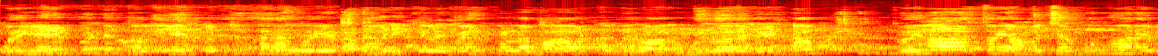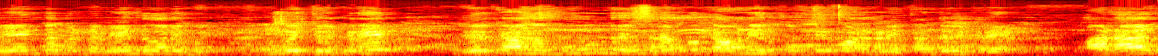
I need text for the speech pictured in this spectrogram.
ஒரு இழப்பீட்டுத் தொகையை பெற்றுத்தரக்கூடிய நடவடிக்கைகளை மேற்கொள்ள மாவட்ட நிர்வாகம் முன்வர வேண்டும். தொழிலாளர் துறை அமைச்சர் முன்வர வேண்டும் என்ற வேண்டுகோளை முன்வைத்திருக்கிறேன். இதற்காக மூன்று சிறப்பு கவனஈர்ப்பு தீர்மானங்களை தந்திருக்கிறேன். ஆனால்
